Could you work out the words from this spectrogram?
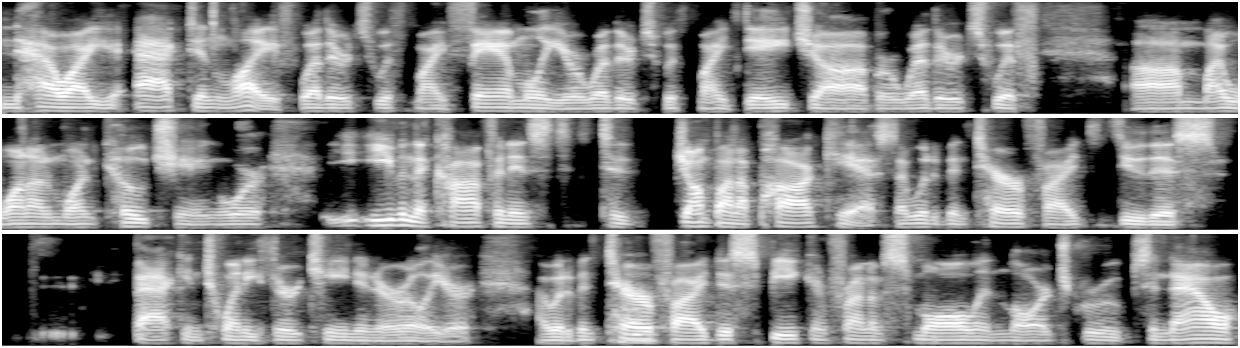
in, how I act in life, whether it's with my family or whether it's with my day job or whether it's with um, my one-on-one coaching or even the confidence to, to jump on a podcast. I would have been terrified to do this back in 2013 and earlier. I would have been mm. terrified to speak in front of small and large groups, and now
